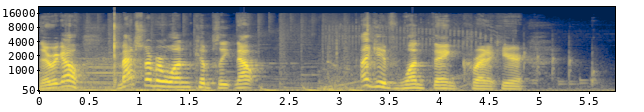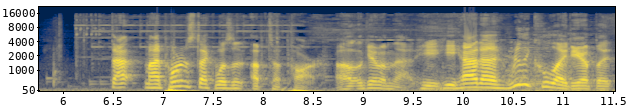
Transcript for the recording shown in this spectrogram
There we go. Match number one complete. Now, I give one thing credit here. That my opponent's deck wasn't up to par. I'll give him that. He he had a really cool idea, but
